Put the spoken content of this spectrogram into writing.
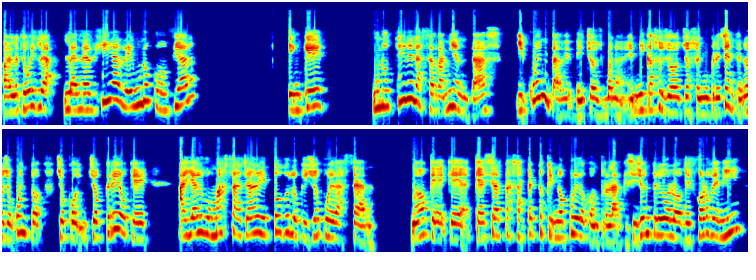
ahora lo que voy es la, energía de uno confiar en que uno tiene las herramientas y cuenta, de, hecho, bueno, en mi caso yo, yo soy muy creyente, ¿no? Yo cuento, yo, yo creo que hay algo más allá de todo lo que yo pueda hacer. ¿no? Que, que, hay ciertos aspectos que no puedo controlar, que si yo entrego lo mejor de mí,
